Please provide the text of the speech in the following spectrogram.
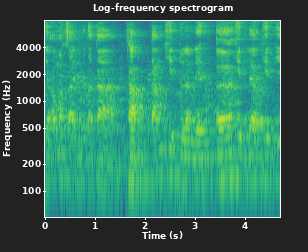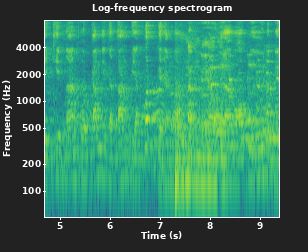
จะเอามาใส่ในตะกร้าครับกำคิดอยู่นั่นเด็เออคิดแล้วคิดอีกคิดนานปวดกำนี่กระตังเปียกหมดก็ยังว่านั่นเนี่ยเหงื่อออกมือนั่นเด็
